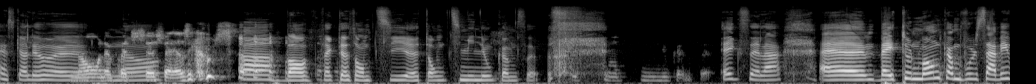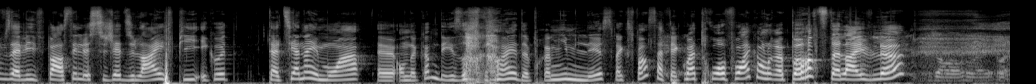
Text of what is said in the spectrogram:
Est-ce qu'elle a. Euh, non, on n'a pas de chat, je suis allergique aux chats. Ah, bon. Fait que t'as ton petit, euh, ton petit minou comme ça. Mon petit minou comme ça. Excellent. Euh, ben, tout le monde, comme vous le savez, vous avez vu passer le sujet du live. Puis, écoute, Tatiana et moi, on a comme des horaires de premier ministre. Fait que je pense que ça fait quoi, trois fois qu'on le reporte, ce live-là? Genre, ouais, ouais.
